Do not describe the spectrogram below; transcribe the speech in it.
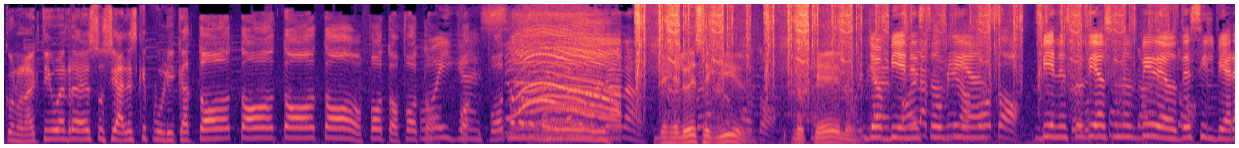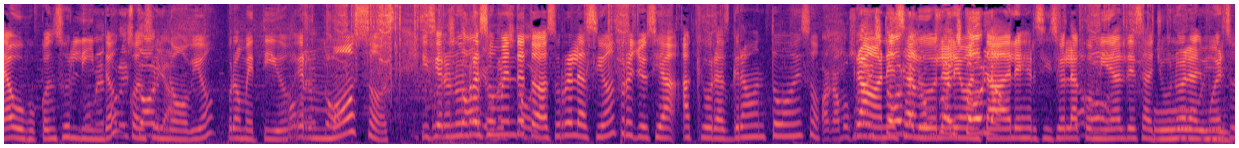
Con un activo en redes sociales que publica todo, todo, todo, todo. Foto, foto. Oiga, fo- foto sí. Déjelo de seguir, bloquéelo. Yo vi en estos días, vi en estos días unos videos de Silvia Araujo con su lindo, con su novio prometido, hermosos. Hicieron un resumen de toda su relación, pero yo decía, ¿a qué horas graban todo eso? Graban el saludo, la levantada, el ejercicio, la comida, el desayuno, el almuerzo.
